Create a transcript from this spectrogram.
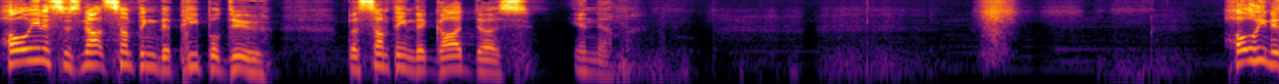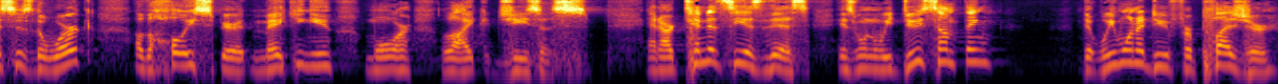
Holiness is not something that people do, but something that God does in them. Holiness is the work of the Holy Spirit making you more like Jesus. And our tendency is this is when we do something that we want to do for pleasure,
